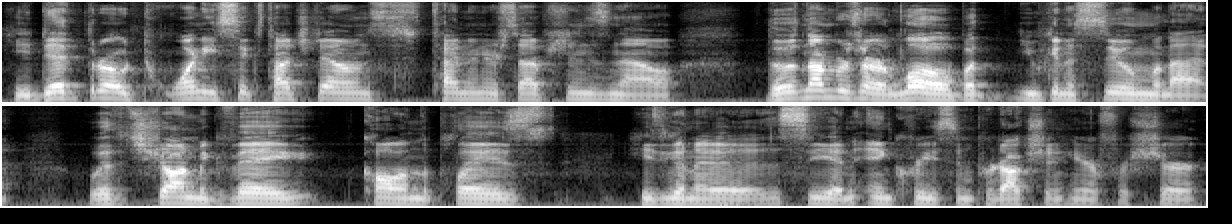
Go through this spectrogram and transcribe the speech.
he did throw 26 touchdowns, 10 interceptions. Now, those numbers are low, but you can assume that with Sean McVay calling the plays, he's going to see an increase in production here for sure.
